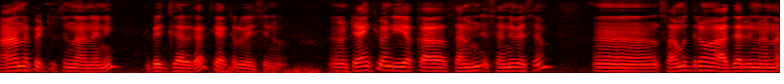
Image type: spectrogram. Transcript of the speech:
ఆనపెట్టుతున్నానని బిగ్గరగా కేకలు వేసాను. థ్యాంక్ యూ అండి ఈ యొక్క సన్ని సన్నివేశం. సముద్రం ఆధారణ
